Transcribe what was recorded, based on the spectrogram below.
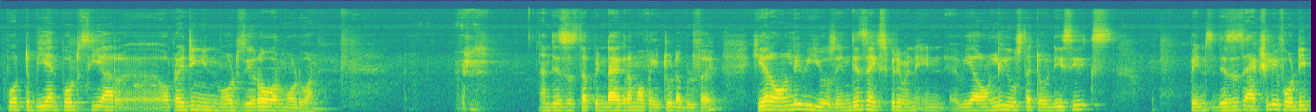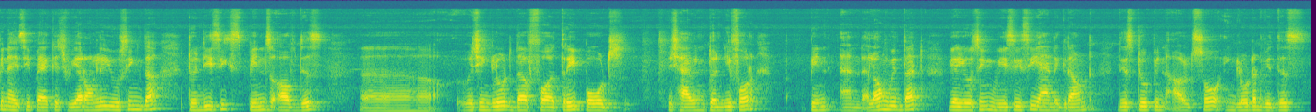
port b and port c are uh, operating in mode 0 or mode 1 and this is the pin diagram of 8255 here only we use in this experiment in we are only use the 26 pins. This is actually 40 pin IC package. We are only using the 26 pins of this uh, which include the for three ports which having 24 pin. And along with that we are using VCC and ground. These two pin also included with this.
